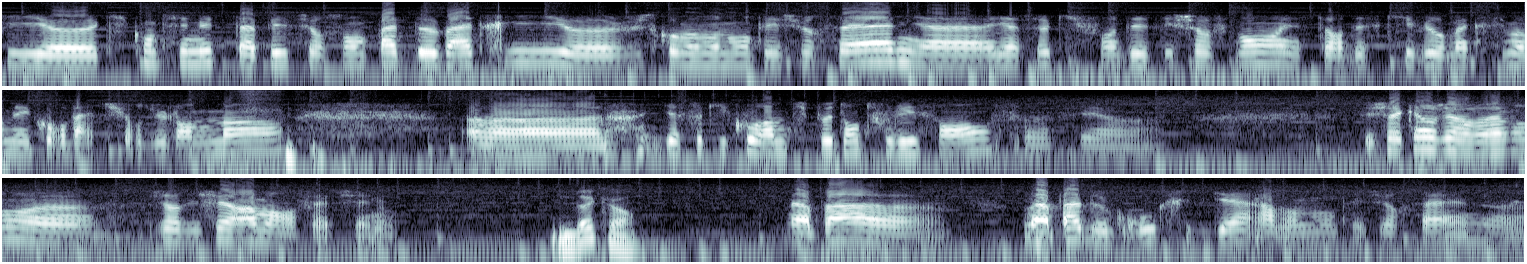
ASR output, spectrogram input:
qui, euh, qui continue de taper sur son pad de batterie euh, jusqu'au moment de monter sur scène. Il y, a, il y a ceux qui font des échauffements histoire d'esquiver au maximum les courbatures du lendemain. Euh, il y a ceux qui courent un petit peu dans tous les sens. Euh, C'est, euh, chacun gère vraiment euh, gère différemment en fait chez nous. D'accord. On n'a pas, euh, on n'a pas de gros cris de guerre avant de monter sur scène. euh.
